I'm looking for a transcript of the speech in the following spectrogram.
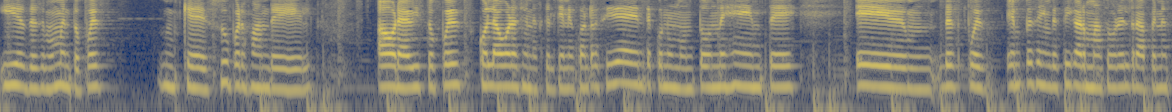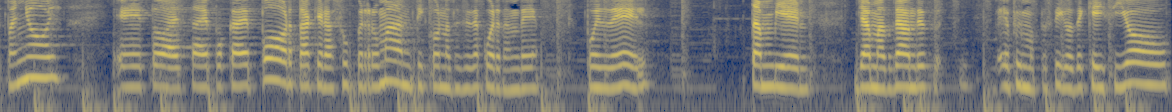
y desde ese momento pues quedé súper fan de él. Ahora he visto pues colaboraciones que él tiene con Residente, con un montón de gente. Em, después empecé a investigar más sobre el rap en español. Eh, toda esta época de Porta, que era súper romántico, no sé si se acuerdan de, pues, de él. También, ya más grandes, eh, fuimos testigos de KCO,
